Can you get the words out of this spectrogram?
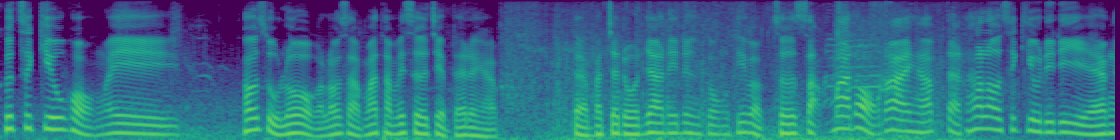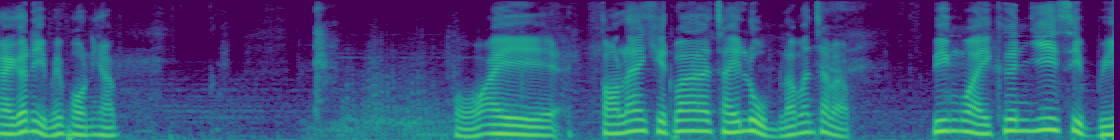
คือสกิลของไอเข้าสู่โลกอะเราสามารถทำให้เซอร์เจ็บได้เลยครับ แต่มันจะโดนยากนิดนึงตรงที่แบบเซอร์สามารถออกได้ครับ แต่ถ้าเราสกิลดีๆยังไงก็หนีไม่พ้นครับโหไอตอนแรกคิดว่าใช้หลุมแล้วมันจะแบบวิ่งไวขึ้น 20 วิ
